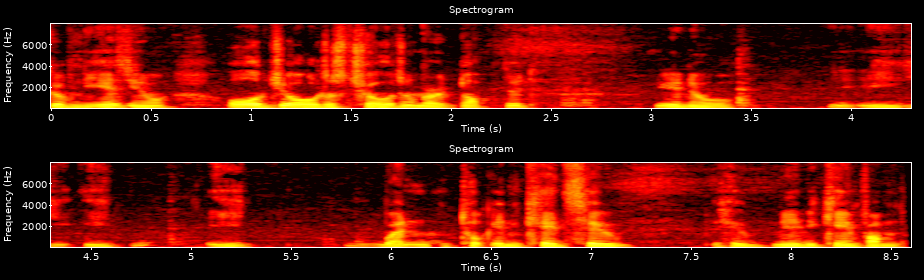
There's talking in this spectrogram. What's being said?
given he is. You know, all George's children were adopted. You know, he he he went and took in kids who who maybe came from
